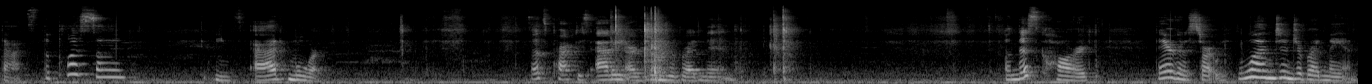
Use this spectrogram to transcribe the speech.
That's the plus sign. Means add more. Let's practice adding our gingerbread men. On this card, they are going to start with one gingerbread man.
